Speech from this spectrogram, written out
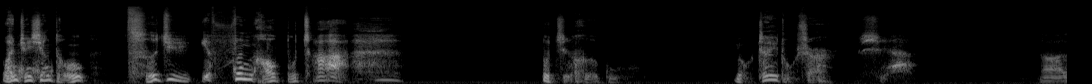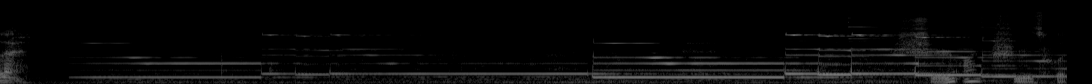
完全相同，词句也分毫不差，不知何故。有这种事儿？是啊。拿来。十安石存，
